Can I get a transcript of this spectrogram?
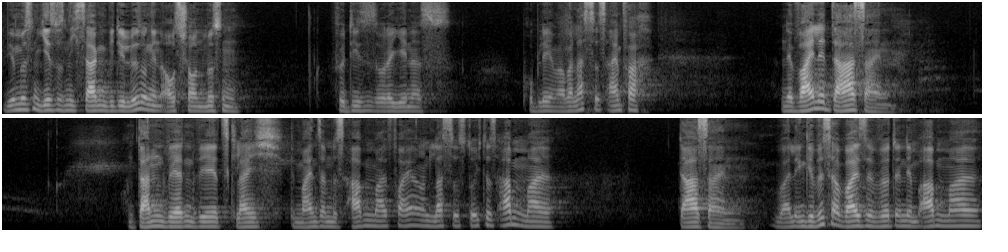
Wir müssen Jesus nicht sagen, wie die Lösungen ausschauen müssen für dieses oder jenes Problem. Aber lasst es einfach eine Weile da sein. Und dann werden wir jetzt gleich gemeinsam das Abendmahl feiern und lasst es durch das Abendmahl da sein. Weil in gewisser Weise wird in dem Abendmahl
